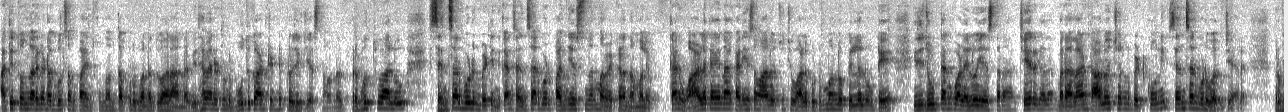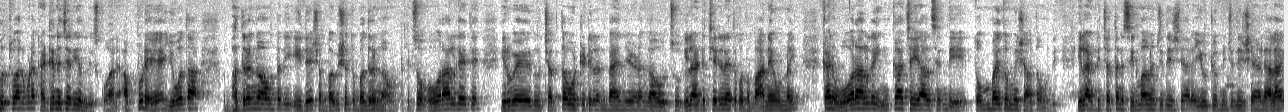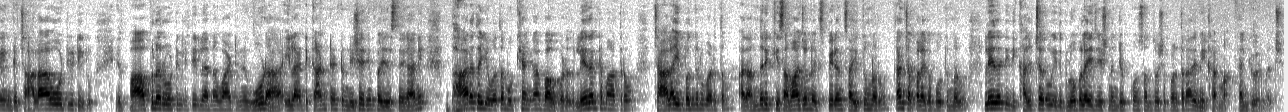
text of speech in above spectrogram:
అతి తొందరగా డబ్బులు సంపాదించుకుందాం తప్పుడు పనుల ద్వారా అన్న విధమైనటువంటి బూత్ కాంటెంట్ని ప్రొజెక్ట్ చేస్తూ ఉన్నారు. ప్రభుత్వాలు సెన్సార్ బోర్డుని పెట్టింది. కానీ సెన్సార్ బోర్డు పనిచేస్తుందని మనం ఎక్కడ నమ్మలేం. కానీ వాళ్ళకైనా కనీసం ఆలోచించి వాళ్ళ కుటుంబంలో పిల్లలు ఉంటే ఇది చూడటానికి వాళ్ళు ఎలో చేస్తారా? చేయరు కదా. మరి అలాంటి ఆలోచనలు పెట్టుకొని సెన్సార్ బోర్డు వర్క్ చేయాలి. ప్రభుత్వాలు కూడా కఠిన చర్యలు తీసుకోవాలి. అప్పుడే యువత భద్రంగా ఉంటుంది ఈ దేశ భవిష్యత్తు భద్రంగా ఉంటుంది. సో ఓవరాల్గా అయితే ఇరవై ఐదు చెత్త ఓటీటీలను బ్యాన్ చేయడం కావచ్చు ఇలాంటి చర్యలు అయితే కొంత బాగానే ఉన్నాయి. కానీ ఓవరాల్గా ఇంకా చేయాల్సింది తొంభై తొమ్మిది శాతం ఉంది. ఇలాంటి చెత్తని సినిమాల నుంచి తీసేయాలి యూట్యూబ్ నుంచి తీసేయాలి అలాగే ఇంకా చాలా ఓటీటీలు పాపులర్ ఓటీటీలు అన్న వాటిని కూడా ఇలాంటి కాంటెంట్ నిషేధింపజేస్తే కానీ భారత యువత ముఖ్యంగా బాగుపడదు. లేదంటే మాత్రం చాలా ఇబ్బందులు పడతాం. అది అందరికీ సమాజంలో ఎక్స్పీరియన్స్ అవుతున్నారు. కానీ చెప్పలేకపోతున్నారు లేదంటే ఇది కల్చరు ఇది గ్లోబలైజేషన్ అని చెప్పుకొని సంతోషపడతారా? అది మీ కర్మ. Thank you very much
